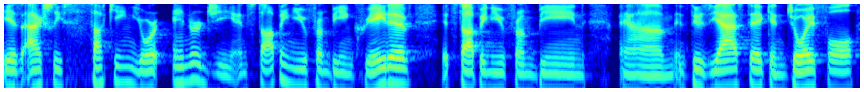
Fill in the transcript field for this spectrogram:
is actually sucking your energy and stopping you from being creative. It's stopping you from being um, enthusiastic and joyful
